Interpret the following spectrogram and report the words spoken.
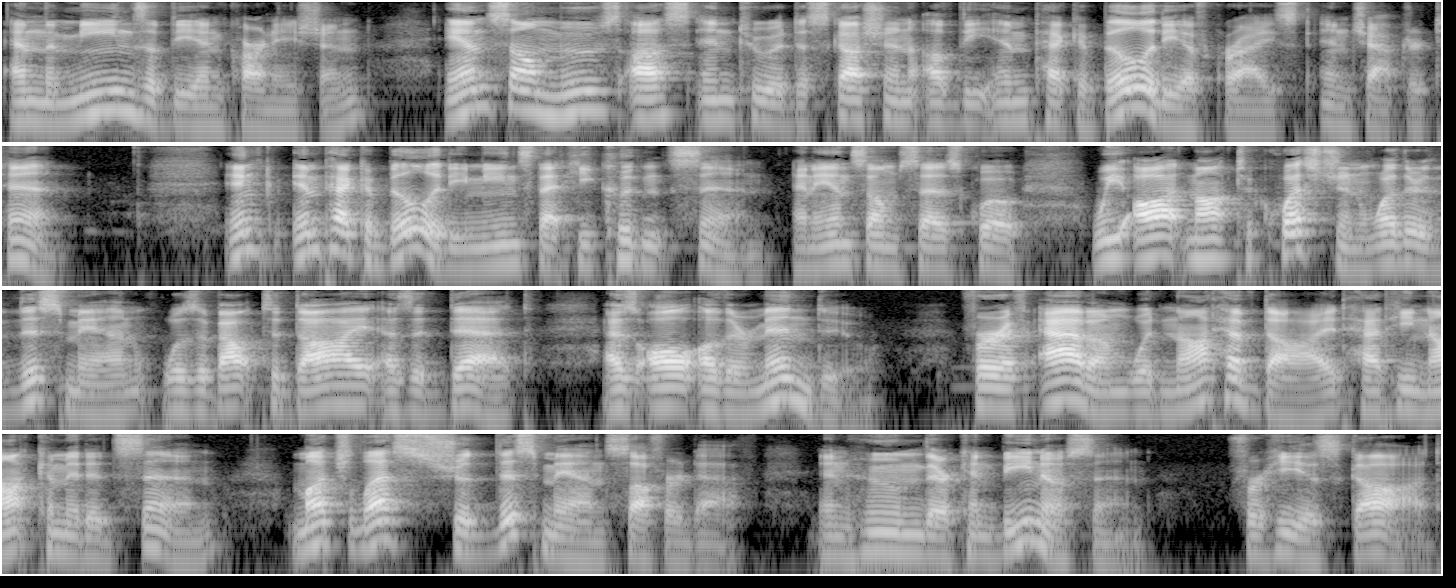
and the means of the incarnation, Anselm moves us into a discussion of the impeccability of Christ in chapter 10. In- impeccability means that he couldn't sin. And Anselm says, quote, We ought not to question whether this man was about to die as a debt as all other men do. For if Adam would not have died had he not committed sin, much less should this man suffer death, in whom there can be no sin, for he is God.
